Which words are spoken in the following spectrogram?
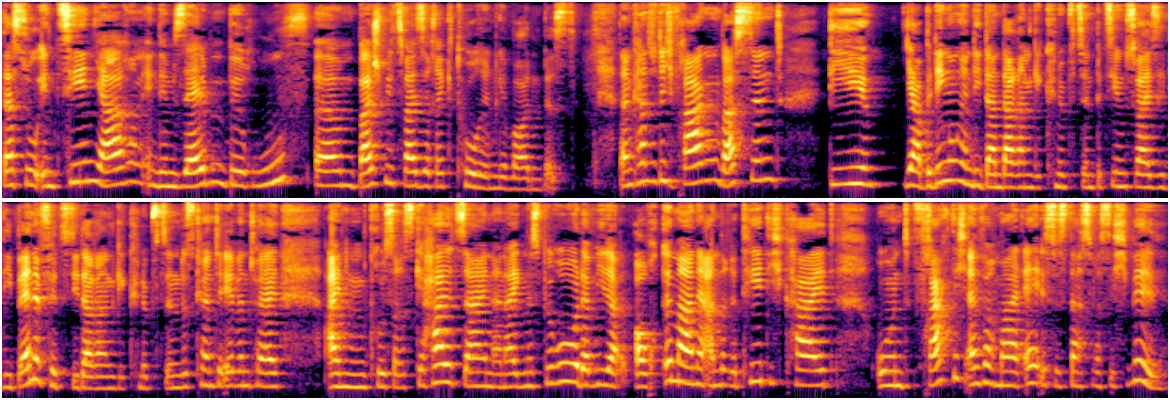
dass du in zehn Jahren in demselben Beruf ähm, beispielsweise Rektorin geworden bist. Dann kannst du dich fragen, was sind die ja, Bedingungen, die dann daran geknüpft sind, beziehungsweise die Benefits, die daran geknüpft sind. Das könnte eventuell ein größeres Gehalt sein, ein eigenes Büro oder wieder auch immer eine andere Tätigkeit. Und frag dich einfach mal, ey, ist es das, was ich will?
